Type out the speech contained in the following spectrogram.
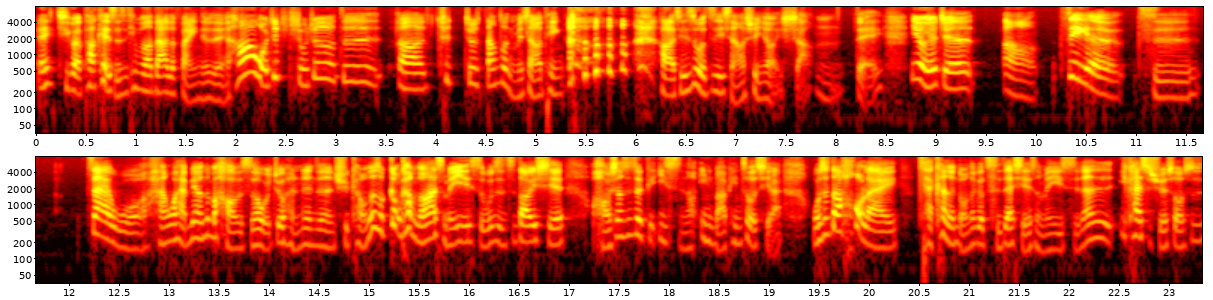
哎，奇怪，Podcast 是听不到大家的反应，对不对？好，我就我就就是呃，去就当做你们想要听。好了，其实我自己想要炫耀一下。嗯，对，因为我就觉得，嗯、这个词。在我韩文还没有那么好的时候，我就很认真的去看。我那时候根本看不懂它什么意思，我只知道一些好像是这个意思，然后硬把它拼凑起来。我是到后来才看得懂那个词在写什么意思。但是一开始学的时候是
